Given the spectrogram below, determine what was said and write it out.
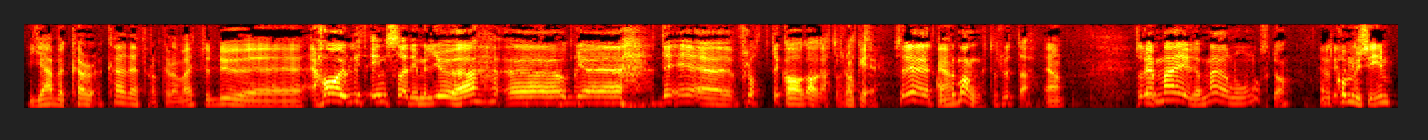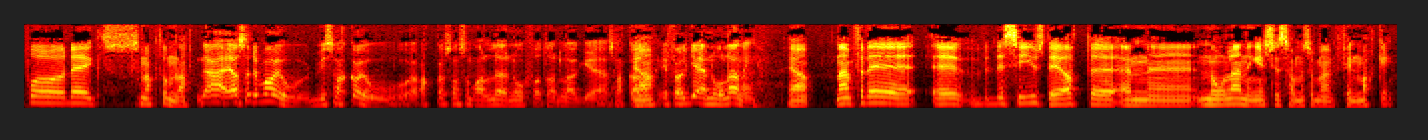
Jævekørver. Jævel. Hva er det for noe, da? Vet du, du eh, Jeg har jo litt inside i miljøet, eh, og eh, det er flotte karer, rett og slett. Okay. Så det er et kompliment til slutt der. Ja. Så det er mer, mer nordnorsk, da. Vi kom jo ikke inn på det jeg snakket om, da. Nei, altså det var jo Vi snakker jo akkurat sånn som alle nord for Trøndelag eh, snakker. Ja. Ifølge en nordlending. Ja. Nei, for det, det sies det at en nordlending er ikke samme som en finnmarking.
